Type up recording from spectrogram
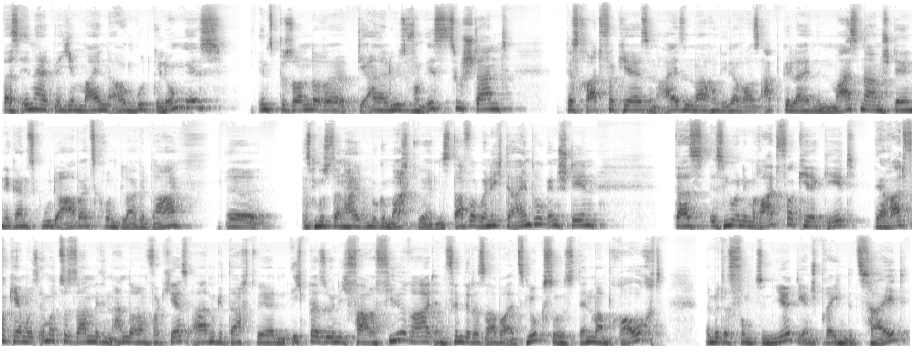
das inhaltlich in meinen Augen gut gelungen ist. Insbesondere die Analyse vom Ist-Zustand des Radverkehrs in Eisenach und die daraus abgeleiteten Maßnahmen stellen eine ganz gute Arbeitsgrundlage dar. Äh, es muss dann halt nur gemacht werden. Es darf aber nicht der Eindruck entstehen, dass es nur in dem Radverkehr geht. Der Radverkehr muss immer zusammen mit den anderen Verkehrsarten gedacht werden. Ich persönlich fahre viel Rad, empfinde das aber als Luxus, denn man braucht, damit das funktioniert, die entsprechende Zeit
